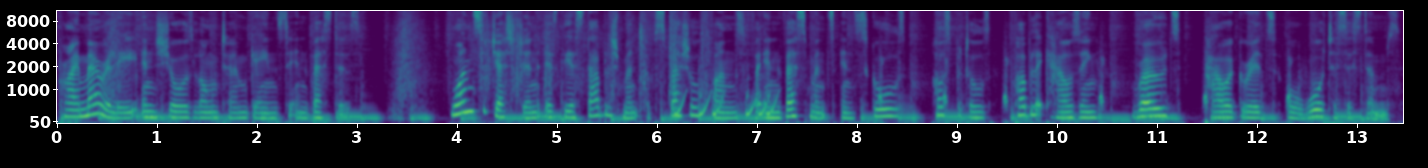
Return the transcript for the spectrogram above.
primarily ensures long term gains to investors. One suggestion is the establishment of special funds for investments in schools, hospitals, public housing, roads, power grids, or water systems.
